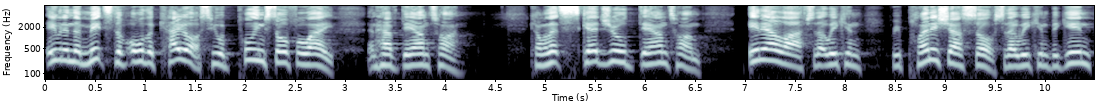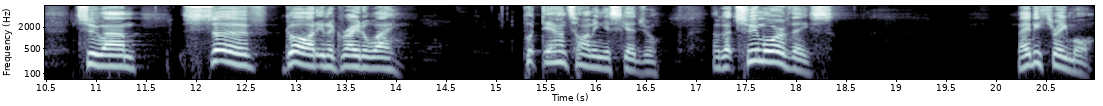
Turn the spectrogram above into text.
Even in the midst of all the chaos, he would pull himself away and have downtime. Come on, let's schedule downtime in our life so that we can replenish ourselves, so that we can begin to um, serve God in a greater way. Put downtime in your schedule. I've got two more of these, maybe three more.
